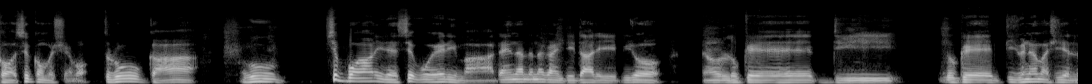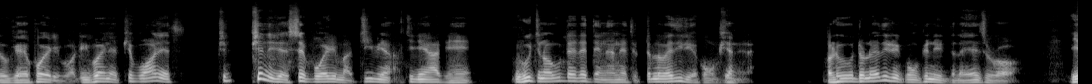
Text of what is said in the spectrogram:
ခေါ်စစ်ကော်မရှင်ပေါ့။သူတို့ကအခုစစ်ပွားနေတဲ့စစ်ပွဲတွေမှာတိုင်းသားလက်နက်ကိုင်ဒေသတွေပြီးတော့ကျွန်တော်တို့ local ဒီ local ပြည်တွင်းထဲမှာရှိတဲ့ local အဖွဲ့တွေပေါ့ဒီအဖွဲ့နဲ့ဖြစ်ပွားနေဖြစ်ဖြစ်နေတဲ့စစ်ပွဲတွေမှာကြီးပြန်ကြီးပြန်အပြင်အခုကျွန်တော်တို့တက်တဲ့တင်တန်းနဲ့တလွဲစီတွေအကုန်ဖြစ်နေတယ်။ဘလို့တလွဲစီတွေအကုန်ဖြစ်နေတယ်လဲဆိုတော့ ရ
